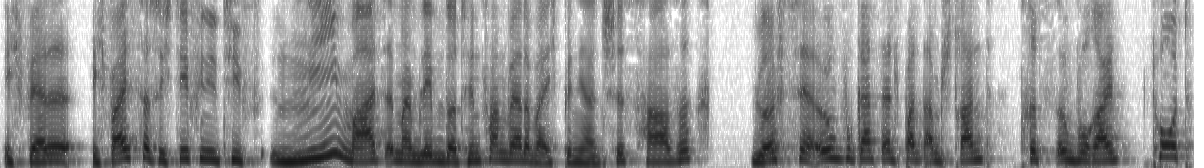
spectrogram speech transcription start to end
Ich werde, ich weiß, dass ich definitiv niemals in meinem Leben dorthin fahren werde, weil ich bin ja ein Schisshase. Du läufst ja irgendwo ganz entspannt am Strand, trittst irgendwo rein, tot.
